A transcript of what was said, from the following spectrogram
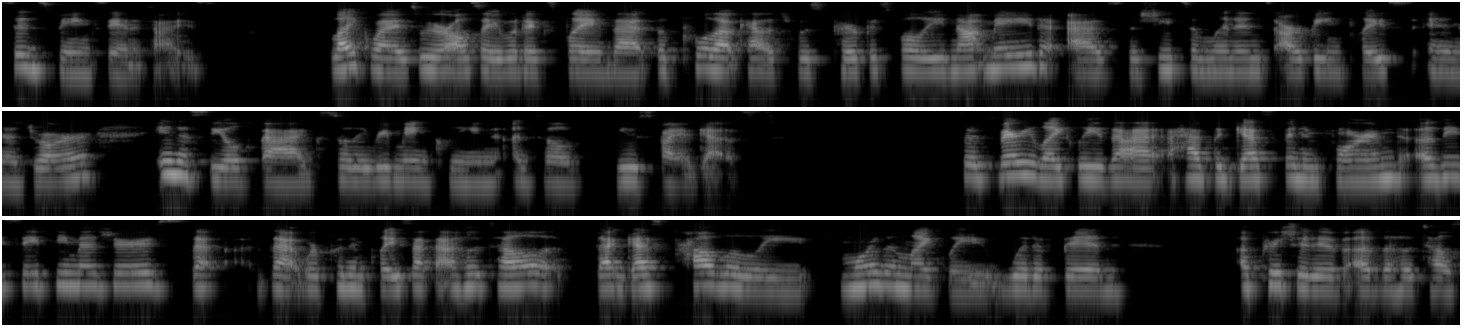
since being sanitized. Likewise, we were also able to explain that the pull out couch was purposefully not made as the sheets and linens are being placed in a drawer in a sealed bag so they remain clean until used by a guest. So it's very likely that had the guest been informed of these safety measures that that were put in place at that hotel, that guest probably more than likely would have been appreciative of the hotel's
